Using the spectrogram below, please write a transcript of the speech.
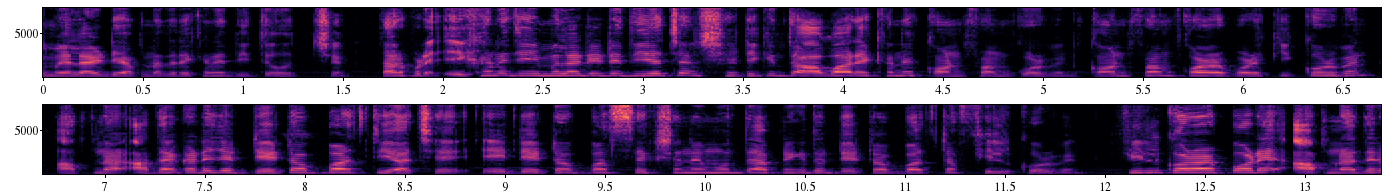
ইমেল আইডি আপনাদের এখানে দিতে হচ্ছে। তারপরে এখানে যে ইমেল আইডিটি দিয়েছেন, সেটি কিন্তু আবার এখানে কনফার্ম করবেন। কনফার্ম করার পরে কি করবেন? আপনার আধার কার্ডে যে ডেট অফ বার্থটি আছে, এই ডেট অফ বার্থ সেকশনের মধ্যে আপনি কিন্তু ডেট অফ বার্থটা ফিল করবেন। ফিল করার পরে আপনাদের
